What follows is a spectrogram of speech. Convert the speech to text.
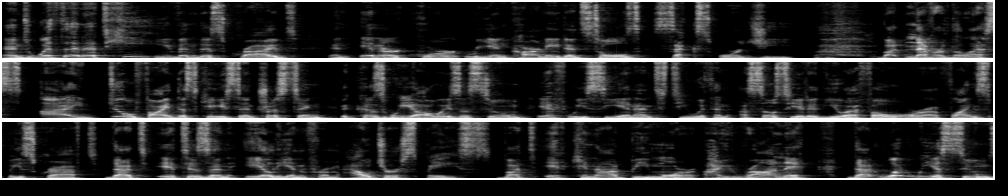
and within it, he even described an inner core reincarnated soul's sex orgy. But nevertheless, I do find this case interesting because we always assume if we see an entity with an associated UFO or a flying spacecraft that it is an alien from outer space. But it cannot be more ironic that what we assumed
